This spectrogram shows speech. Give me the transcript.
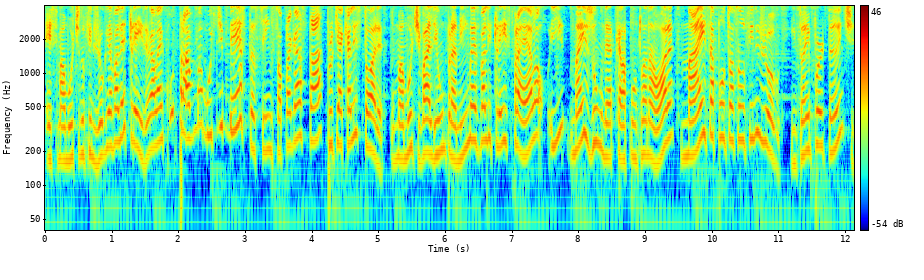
esse mamute no fim do jogo ia valer três. Eu ia lá e comprava um mamute de besta, assim, só pra gastar, porque é aquela história. O mamute vale um para mim, mas vale três para ela e mais um, né? Porque ela pontua na hora, mais a pontuação no fim do jogo. Então é importante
